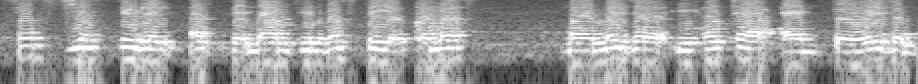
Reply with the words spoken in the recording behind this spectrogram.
first year student at Vietnam University of Commerce. My major is hotel and tourism.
